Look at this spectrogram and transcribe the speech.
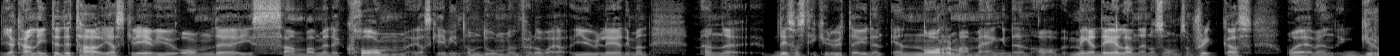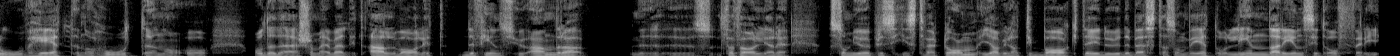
jag kan inte detalj. Jag skrev ju om det i samband med det kom. Jag skrev inte om domen för då var jag julledig. Men, men eh, det som sticker ut är ju den enorma mängden av meddelanden och sånt som skickas. Och även grovheten och hoten och, och, och det där som är väldigt allvarligt. Det finns ju andra eh, eh, förföljare som gör precis tvärtom. Jag vill ha tillbaka dig, du är det bästa som vet och lindar in sitt offer i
